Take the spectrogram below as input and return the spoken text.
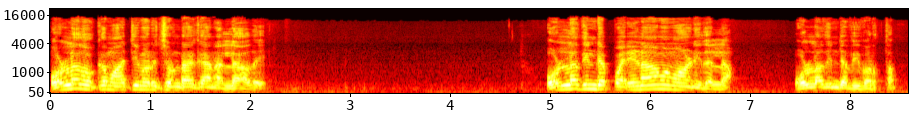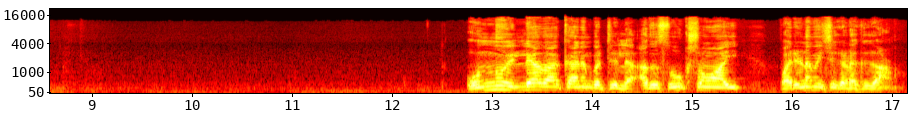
ഉള്ളതൊക്കെ മാറ്റിമറിച്ചുണ്ടാക്കാനല്ലാതെ ഉള്ളതിന്റെ പരിണാമമാണിതെല്ലാം. ഉള്ളതിന്റെ വിവർത്തം. ഒന്നും ഇല്ലാതാക്കാനും പറ്റില്ല. അത് സൂക്ഷ്മമായി പരിണമിച്ച് കിടക്കുകയാണ്.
